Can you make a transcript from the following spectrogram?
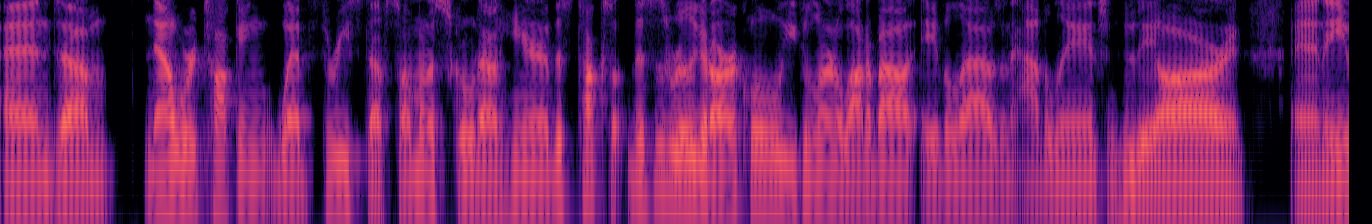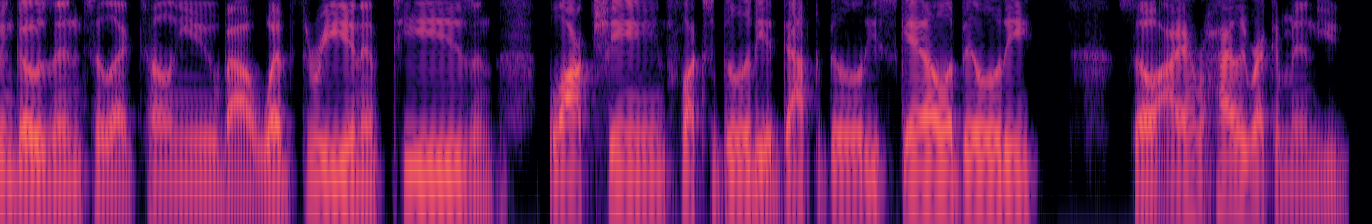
and um now we're talking web 3 stuff so i'm going to scroll down here. This talks this is a really good article. You can learn a lot about ava labs and avalanche and who they are and and it even goes into like telling you about web 3 nfts and blockchain flexibility adaptability scalability. So i highly recommend you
